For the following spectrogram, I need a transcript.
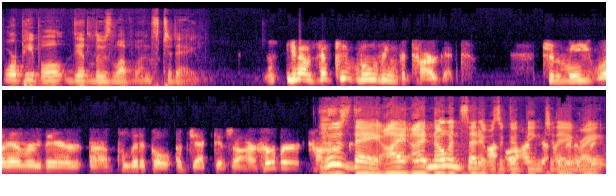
four people did lose loved ones today. you know, they keep moving the target to meet whatever their uh, political objectives are. Herbert Cox. Who's they? I, I no one said it was a good I- thing I'm, today, right?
